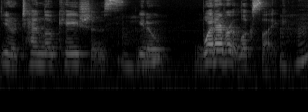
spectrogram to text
you know 10 locations mm-hmm. you know whatever it looks like mm-hmm.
